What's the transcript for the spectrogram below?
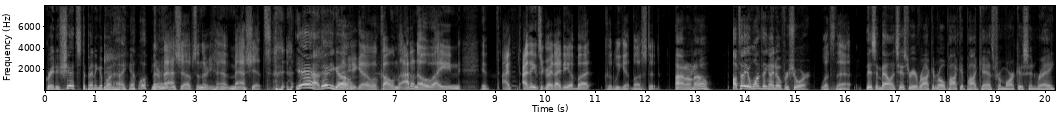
greatest shits, depending upon how you look. they're at mashups and they're uh. Yeah, there you go. There you go. We'll call them. I don't know. I mean, it, I I think it's a great idea, but could we get busted? I don't know. I'll tell you one thing I know for sure. What's that? This imbalanced history of rock and roll pocket podcast from Marcus and Ray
